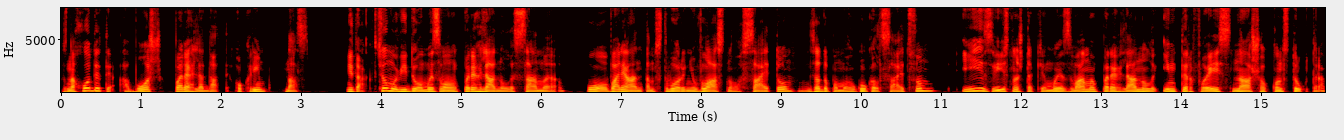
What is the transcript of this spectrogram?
знаходити або ж переглядати, окрім нас. І так, в цьому відео ми з вами переглянули саме по варіантам створення власного сайту за допомогою Google Sites. І, звісно ж таки, ми з вами переглянули інтерфейс нашого конструктора.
